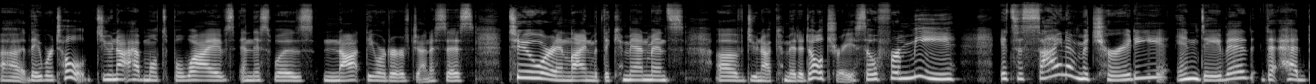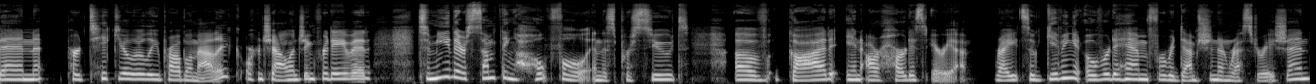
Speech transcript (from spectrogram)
uh, they were told, do not have multiple wives. And this was not the order of Genesis 2 or in line with the commandments of do not commit adultery. So for me, it's a sign of maturity in David that had been particularly problematic or challenging for David, to me, there's something hopeful in this pursuit of God in our hardest area, right? So giving it over to Him for redemption and restoration,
